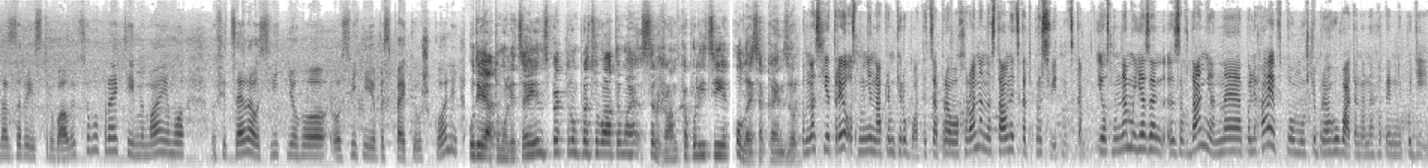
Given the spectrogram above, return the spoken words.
Нас зареєстрували в цьому проєкті, і ми маємо офіцера освітнього освітньої безпеки у школі. У 9-му ліцеї інспектором працюватиме сержантка поліції Олеся Кензюр. У нас є три основні напрямки роботи: це правоохоронна, наставницька та просвітницька. І основне моє завдання не полягає в тому, щоб реагувати на негативні події,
